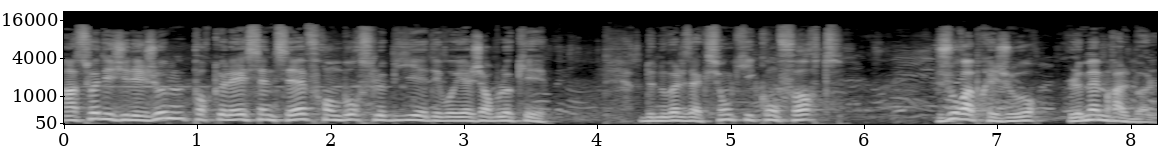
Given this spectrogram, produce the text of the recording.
Un souhait des Gilets jaunes pour que la SNCF rembourse le billet des voyageurs bloqués. De nouvelles actions qui confortent, jour après jour, le même ras-le-bol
